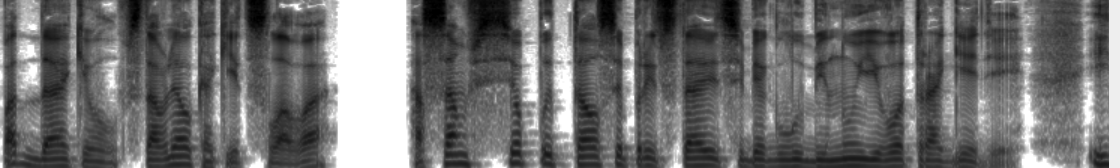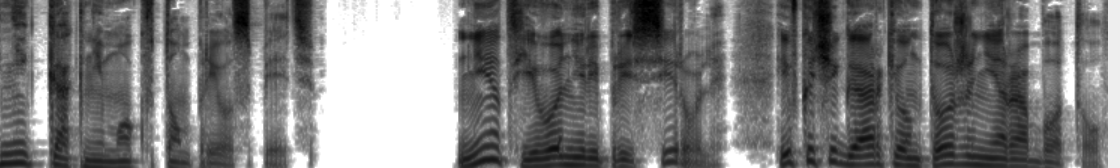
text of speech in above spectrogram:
поддакивал, вставлял какие-то слова, а сам все пытался представить себе глубину его трагедии и никак не мог в том преуспеть. Нет, его не репрессировали, и в кочегарке он тоже не работал.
